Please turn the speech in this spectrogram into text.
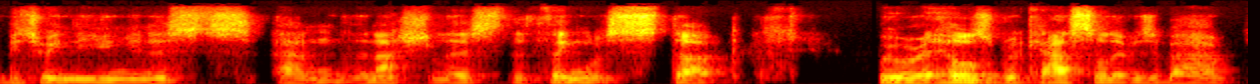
between the Unionists and the Nationalists. The thing was stuck. We were at Hillsborough Castle. It was about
